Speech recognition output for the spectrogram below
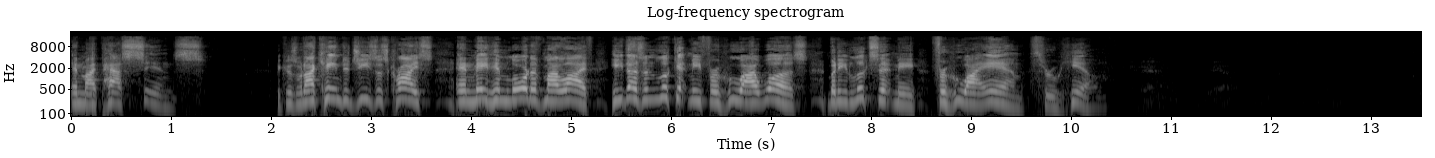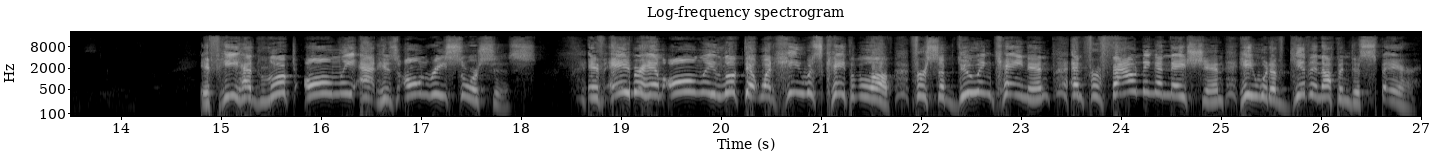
and my past sins, Because when I came to Jesus Christ and made him Lord of my life, he doesn't look at me for who I was, but he looks at me for who I am through him. If he had looked only at his own resources, if Abraham only looked at what he was capable of for subduing Canaan and for founding a nation, he would have given up in despair.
